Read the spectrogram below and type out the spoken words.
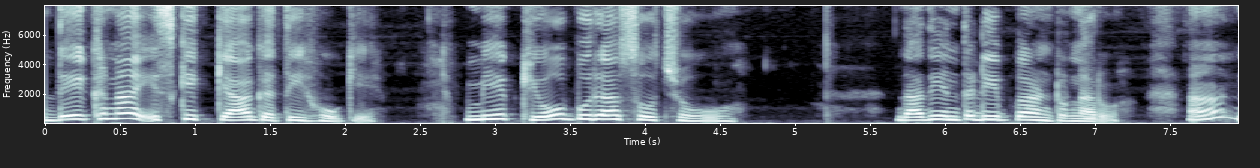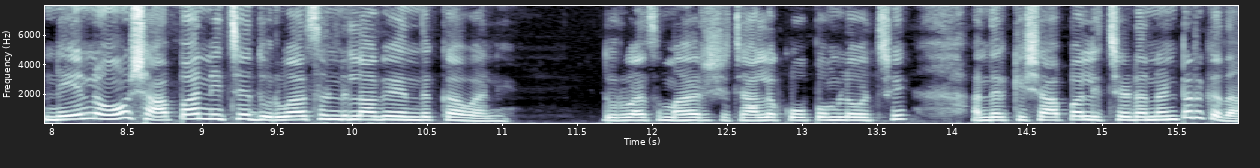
దేఖనా ఇస్కి క్యా గతి హోగి? మే క్యో బురా సోచో? దాది ఎంత డీప్గా అంటున్నారు? నేను శాపాన్నిచ్చే దుర్వాసండిలాగా ఎందుకు కావాలి? దుర్వాస మహర్షి చాలా కోపంలో వచ్చి అందరికీ శాపాలు ఇచ్చాడని అంటారు కదా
